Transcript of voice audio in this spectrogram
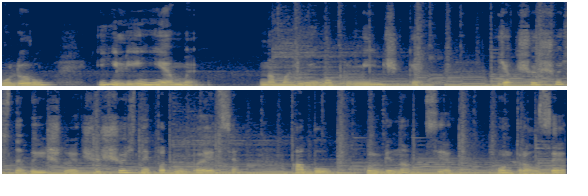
кольору і лініями намалюємо промінчики. Якщо щось не вийшло, якщо щось не подобається, або комбінація Ctrl-Z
